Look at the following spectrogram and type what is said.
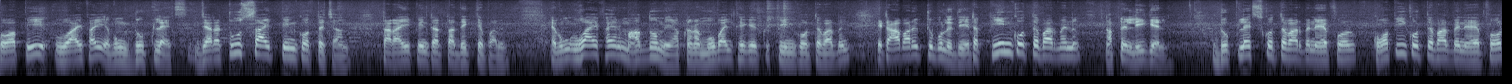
কপি, ওয়াইফাই এবং ডুপ্লেক্স। যারা টু সাইড পিন করতে চান, তারা এই প্রিন্টারটা দেখতে পারেন। এবং ওয়াইফাইয়ের মাধ্যমে আপনারা মোবাইল থেকে পিন করতে পারবেন। এটা আবার একটু বলে দিই। এটা পিন করতে পারবেন আপনি লিগেল। ডুপ্লেক্স করতে পারবেন এ ফোর কপি করতে পারবেন এ ফোর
